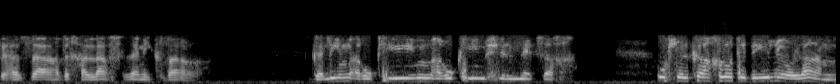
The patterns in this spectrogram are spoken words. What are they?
והזה וחלף זה מכבר. גלים ארוכים ארוכים של נצח, ושל כך לא תדעי לעולם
